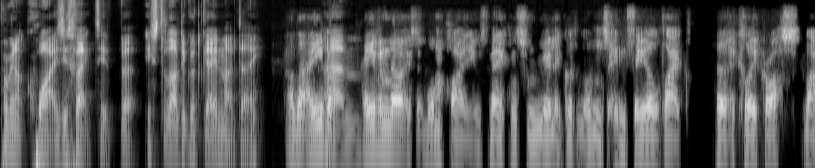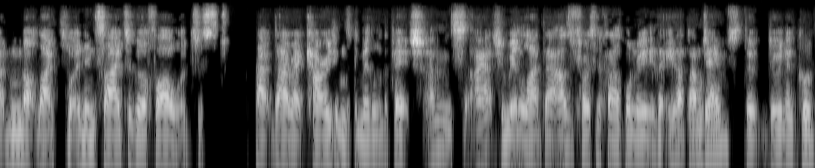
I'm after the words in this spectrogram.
probably not quite as effective, but he still had a good game that day. I even, um, I even noticed at one point he was making some really good runs in field, like vertically across, like not like putting inside to go forward, just direct carried into the middle of the pitch. And I actually really liked that. As first, I was wondering, is that Dan James doing a good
